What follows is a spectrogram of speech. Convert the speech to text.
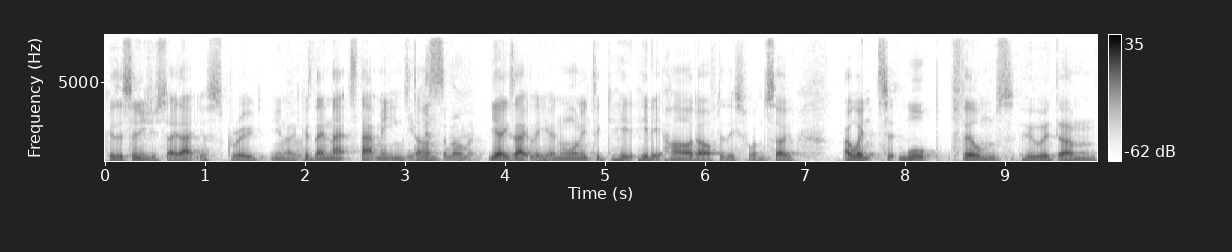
Because as soon as you say that, you're screwed, you know, because then that's, that meeting's You done. missed the moment. Yeah, exactly, and wanted to hit, hit it hard after this one. So I went to Warp Films, who had um,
